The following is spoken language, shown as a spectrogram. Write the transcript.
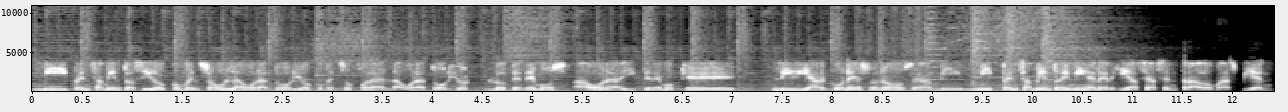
mi pensamiento ha sido, comenzó un laboratorio, comenzó fuera del laboratorio, lo tenemos ahora y tenemos que lidiar con eso, ¿no? O sea, mi, mis pensamientos y mis energías se ha centrado más bien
